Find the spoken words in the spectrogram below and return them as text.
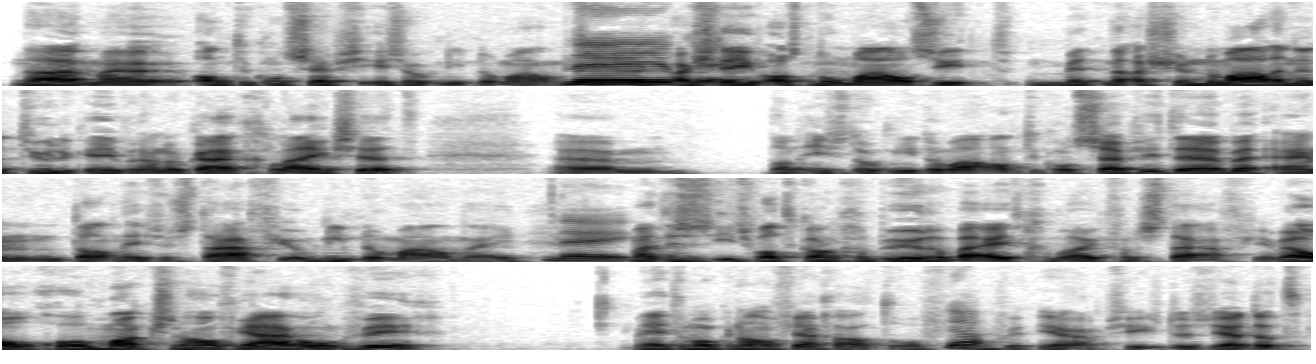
Nou, maar anticonceptie is ook niet normaal Nee, natuurlijk. Als je het even als normaal ziet, met, als je normaal en natuurlijk even aan elkaar gelijk zet, ehm, dan is het ook niet normaal anticonceptie te hebben. En dan is een staafje ook niet normaal, nee. Nee. Maar het is dus iets wat kan gebeuren bij het gebruik van een staafje. Wel gewoon max een half jaar ongeveer. Je hebt hem ook een half jaar gehad? Of Ja. ongeveer? ja, precies. Dus ja, dat...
